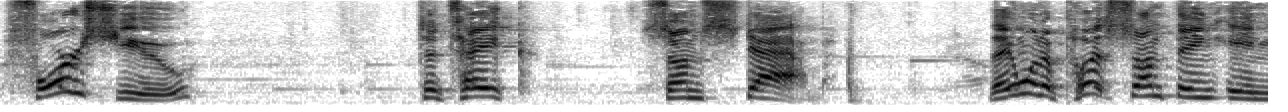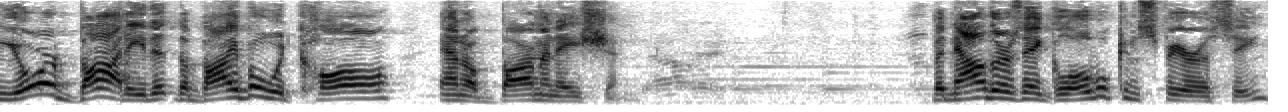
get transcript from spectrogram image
force you to take some stab. They want to put something in your body that the Bible would call an abomination. But now there's a global conspiracy.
